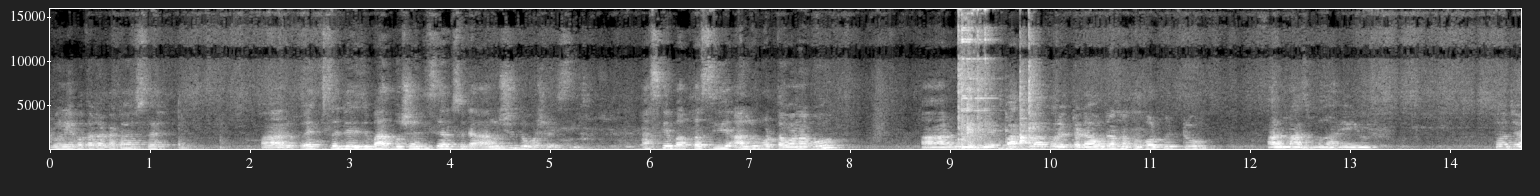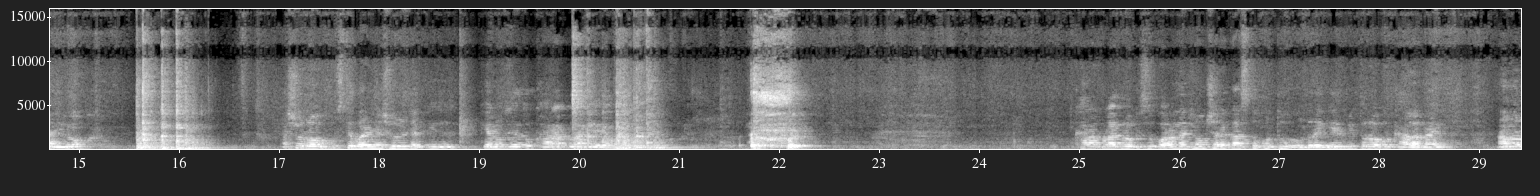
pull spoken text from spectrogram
ধনিয়া পাতাটা কাটা আছে। আর এক সাইডে যে ভাত বসাই দিছি আর সেটা আলু সিদ্ধ বসাইছি আজকে ভাবতাছি আলু ভর্তা বানাবো। আর হলো যে পাতলা করে একটা ডাউল রান্না করব অল্প একটু। আর মাছ বোনা, এই তো যাই হোক। আসলে বুঝতে পারি না শরীরটা কি কেন যে এত খারাপ লাগে। খারাপ লাগল কিছু করার নাই, সংসারে কাজ তো করতে হবে বন্ধুরা। এর ভিতরে আবার খালা নাই। আমার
